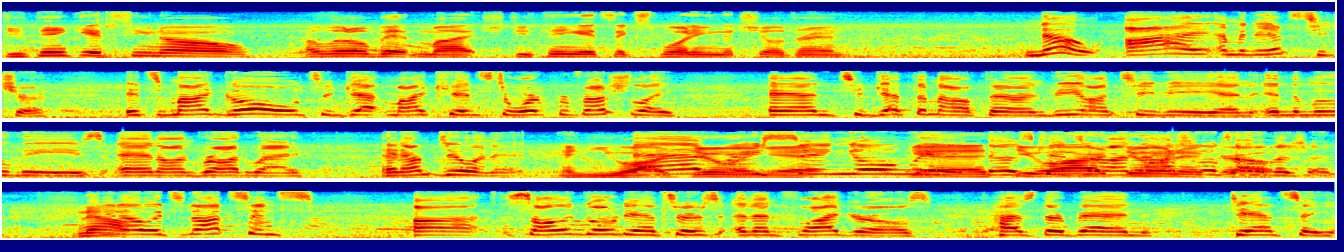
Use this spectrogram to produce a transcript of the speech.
Do you think it's, you know, a little bit much? Do you think it's exploiting the children? No, I am a dance teacher. It's my goal to get my kids to work professionally and to get them out there and be on TV and in the movies and on Broadway. And I'm doing it. And you are Every doing it. Every single week, Yes, those you kids are are on doing it, national girl. television. Now- you know, it's not since uh, Solid Gold Dancers and then Fly Girls has there been dancing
